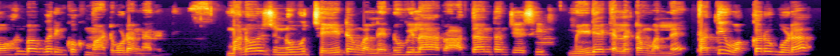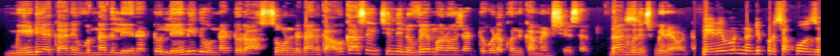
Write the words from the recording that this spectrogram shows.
మోహన్ బాబు గారు ఇంకొక మాట కూడా అన్నారండి. మనోజ్ నువ్వు చేయటం వల్లే నువ్వు ఇలా రాద్ధాంతం చేసి మీడియాకి వెళ్ళటం వల్లే ప్రతి ఒక్కరు కూడా మీడియా కానీ ఉన్నది లేనట్టు లేనిది ఉన్నట్టు రాస్తూ ఉండడానికి అవకాశం ఇచ్చింది నువ్వే మనోజ్ అంటూ కూడా కొన్ని కమెంట్స్ చేశారు. దాని. గురించి మీరేమంటారు? నేనేమంటున్నట్టు ఇప్పుడు సపోజ్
